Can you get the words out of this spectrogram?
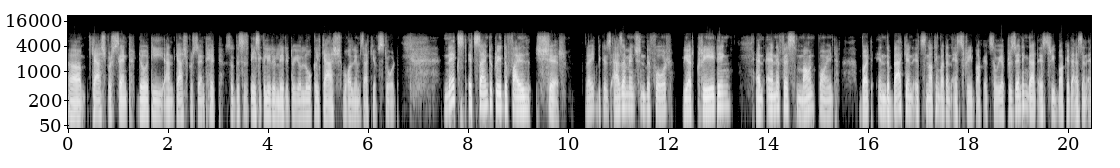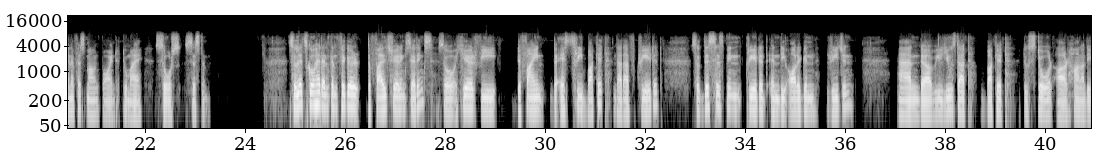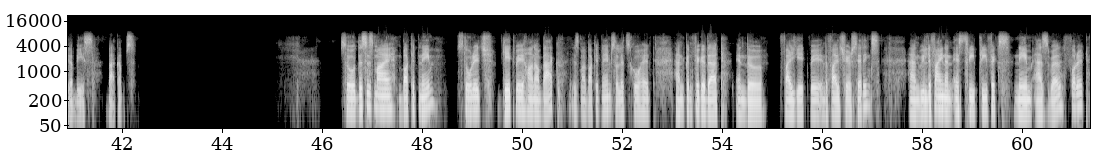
um, cache percent dirty and cache percent hit. So this is basically related to your local cache volumes that you've stored. Next, it's time to create the file share, right? Because as I mentioned before, we are creating an NFS mount point, but in the backend, it's nothing but an S3 bucket. So we are presenting that S3 bucket as an NFS mount point to my source system. So let's go ahead and configure the file sharing settings. So here we define the S3 bucket that I've created. So this has been created in the Oregon region, and uh, we'll use that bucket to store our HANA database backups. So this is my bucket name, storage gateway HANA back is my bucket name. So let's go ahead and configure that in the file gateway in the file share settings. And we'll define an S3 prefix name as well for it.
